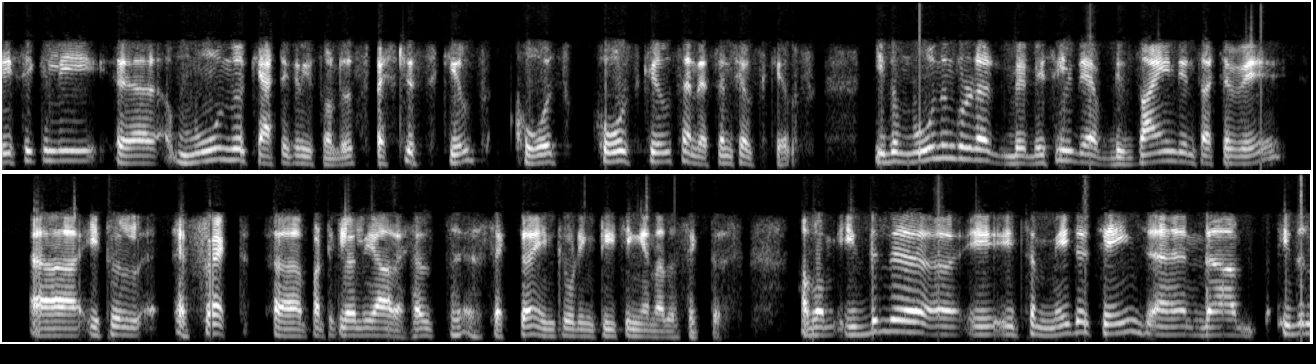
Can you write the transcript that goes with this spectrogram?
ബേസിക്കലി മൂന്ന് കാറ്റഗറീസ് ഉണ്ട്. Specialist skills course core skills and essential skills ഇത് മൂന്നും കൂടെ basically they have designed in such a way uh, it will affect uh, particularly our health sector, including teaching and other sectors. അപ്പം ഇതിൽ it's a major change and ഇതിൽ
